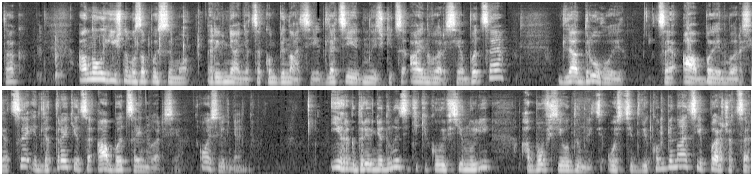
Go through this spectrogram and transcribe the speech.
Так? Аналогічно ми записуємо рівняння це комбінації. Для цієї одинички це А інверсія BC, для другої це А, Б інверсія С, і для третьої це А, С інверсія. Ось рівняння. Y дорівнює одиниці тільки коли всі нулі або всі одиниці. Ось ці дві комбінації. Перша це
